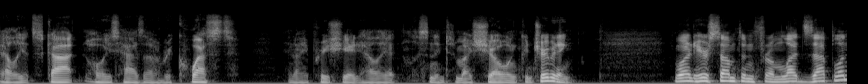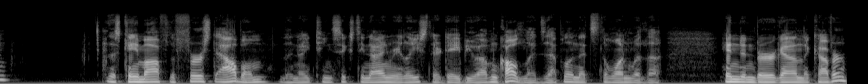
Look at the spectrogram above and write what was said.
Elliot Scott, always has a request, and I appreciate Elliot listening to my show and contributing. You wanted to hear something from Led Zeppelin? This came off the first album, the 1969 release, their debut album called Led Zeppelin. That's the one with the Hindenburg on the cover.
